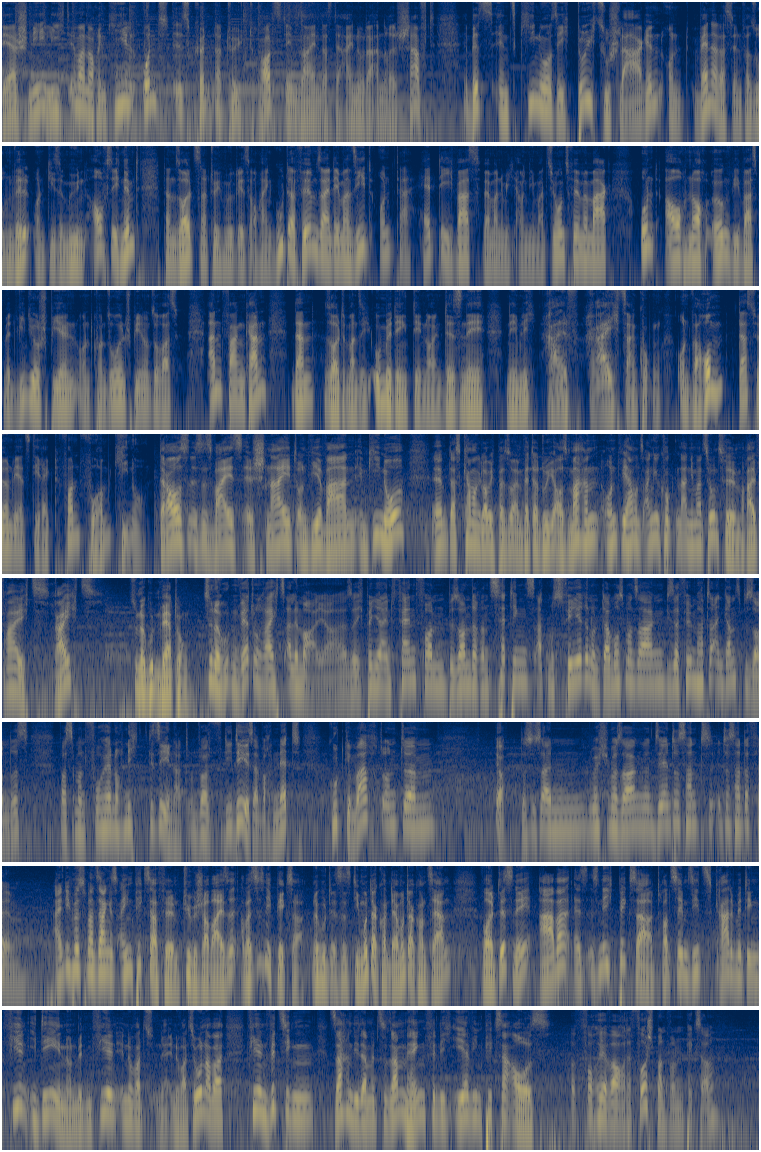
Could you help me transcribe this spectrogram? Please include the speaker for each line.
Speaker 1: Der Schnee liegt immer noch in Kiel und es könnte natürlich trotzdem sein, dass der eine oder andere es schafft, bis ins Kino sich durchzuschlagen. Und wenn er das denn versuchen will und diese Mühen auf sich nimmt, dann soll es natürlich möglichst auch ein guter Film sein, den man sieht. Und da hätte ich was, wenn man nämlich Animationsfilme mag und auch noch irgendwie was mit Videospielen und Konsolenspielen und sowas anfangen kann, dann sollte man sich unbedingt den neuen Disney, nämlich Ralf Reichts, angucken. Und warum? Das hören wir jetzt direkt von vorm Kino.
Speaker 2: Draußen ist es weiß, es schneit und wir waren im Kino. Ähm, das kann man, glaube ich, bei so einem Wetter durchaus machen. Und wir haben uns angeguckt einen Animationsfilm. Ralf Reichts. Reichts? Zu einer guten Wertung.
Speaker 3: Zu einer guten Wertung reicht es allemal, ja. Also ich bin ja ein Fan von besonderen Settings, Atmosphären und da muss man sagen, dieser Film hatte ein ganz besonderes, was man vorher noch nicht gesehen hat. Und die Idee ist einfach nett, gut gemacht und ähm, ja, das ist ein, möchte ich mal sagen, ein sehr interessant, interessanter Film.
Speaker 2: Eigentlich müsste man sagen, es ist eigentlich ein Pixar-Film, typischerweise. Aber es ist nicht Pixar. Na gut, es ist die Mutterkon der Mutterkonzern, Walt Disney. Aber es ist nicht Pixar. Trotzdem sieht es gerade mit den vielen Ideen und mit den vielen Innovation, ne, Innovationen, aber vielen witzigen Sachen, die damit zusammenhängen, finde ich eher wie ein Pixar aus.
Speaker 3: Vorher war auch der Vorspann von Pixar.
